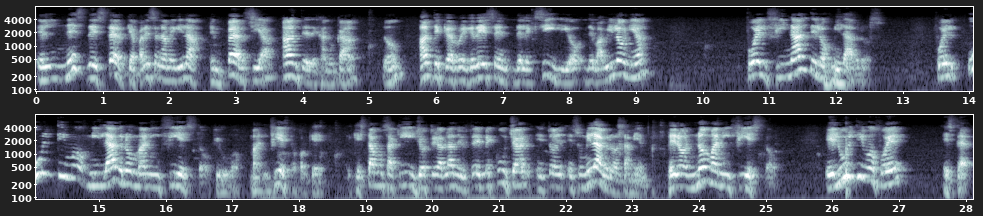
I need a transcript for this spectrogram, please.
El Nes de Esther que aparece en la Megilá en Persia, antes de Hanukkah, ¿no? Antes que regresen del exilio de Babilonia, fue el final de los milagros. Fue el último milagro manifiesto que hubo. Manifiesto, porque que estamos aquí y yo estoy hablando y ustedes me escuchan, esto es un milagro también, pero no manifiesto. El último fue Esther.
